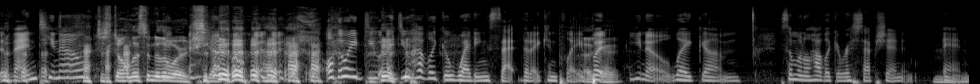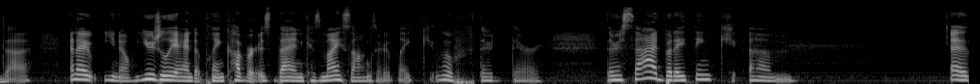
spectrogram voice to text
event. You know, just don't listen to the words. although I do, I do have like a wedding set that I can play. Okay. But you know, like um, someone will have like a reception, and uh, and I, you know, usually I end up playing covers then because my songs are like, oof, they're they're they're sad. But I think, um, uh,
